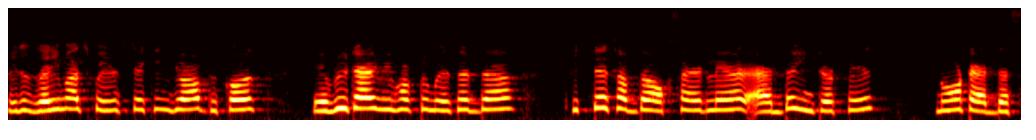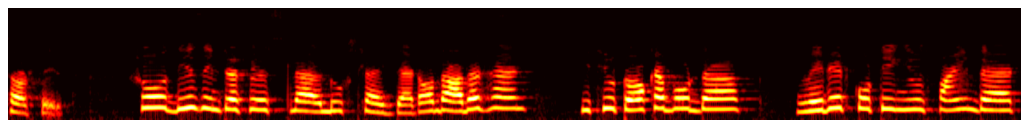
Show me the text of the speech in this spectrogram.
It is very much painstaking job because every time you have to measure the thickness of the oxide layer at the interface not at the surface. So, this interface looks like that. On the other hand, if you talk about the graded coating you find that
